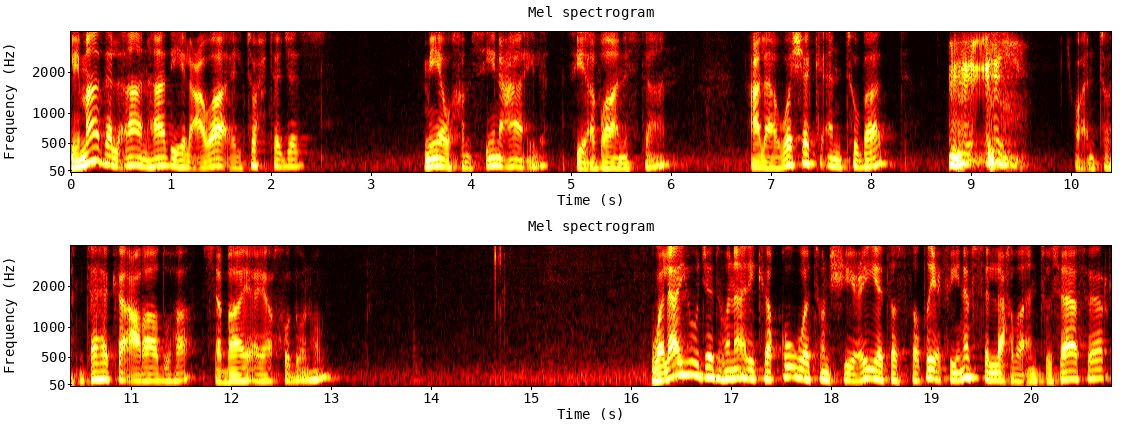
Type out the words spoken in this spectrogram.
لماذا الآن هذه العوائل تحتجز؟ 150 عائلة في أفغانستان. على وشك أن تباد؟ وأن تنتهك أعراضها؟ سبايا يأخذونهم؟ ولا يوجد هنالك قوة شيعية تستطيع في نفس اللحظة أن تسافر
